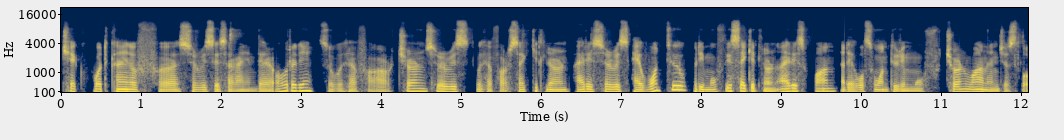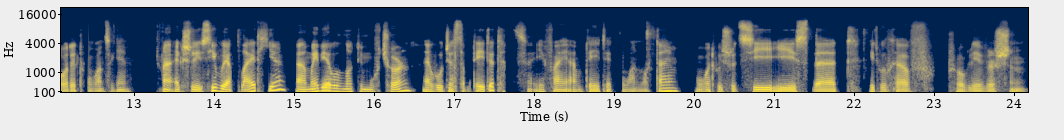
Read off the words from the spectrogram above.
check what kind of uh, services are running there already. So we have our churn service, we have our scikit-learn iris service. I want to remove the scikit-learn iris one, and I also want to remove churn one and just load it once again. Uh, actually, you see, we applied here. Uh, maybe I will not remove churn. I will just update it. So if I update it one more time, what we should see is that it will have probably version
